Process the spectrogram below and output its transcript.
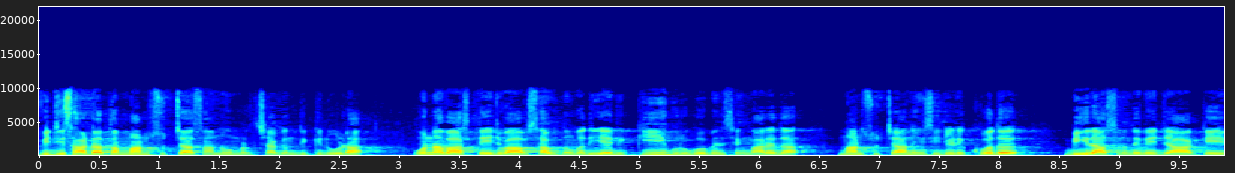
ਵੀ ਜੀ ਸਾਡਾ ਤਾਂ ਮਨ ਸੁੱਚਾ, ਸਾਨੂੰ ਅੰਮ੍ਰਿਤ ਛਕਣ ਦੀ ਕੀ ਲੋੜ ਆ? ਉਹਨਾਂ ਵਾਸਤੇ ਜਵਾਬ ਸਭ ਤੋਂ ਵਧੀਆ ਵੀ ਕੀ ਗੁਰੂ ਗੋਬਿੰਦ ਸਿੰਘ ਮਹਾਰਾਜ ਦਾ ਮਨ ਸੁੱਚਾ ਨਹੀਂ ਸੀ, ਜਿਹੜੇ ਖੁਦ ਵੀਰ ਆਸਣ ਦੇ ਵਿੱਚ ਜਾ ਕੇ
